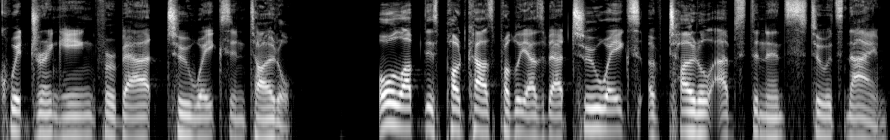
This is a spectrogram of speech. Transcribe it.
quit drinking for about two weeks in total all up, this podcast probably has about two weeks of total abstinence to its name.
